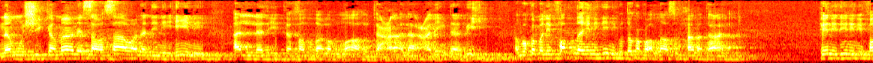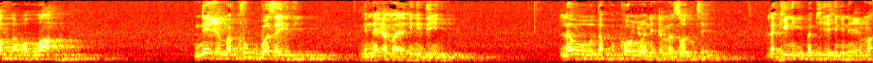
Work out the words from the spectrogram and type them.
na mushikamane sawa sawa na dini hini alladhi tafaddala Allah ta'ala alaina bihi ambao kwamba ni fadla hii ni dini kutoka kwa Allah subhanahu wa ta'ala hii ni dini ni fadla wallah neema kubwa zaidi ni neema ya hii dini lau tapokonywa neema zote lakini ibakie hii neema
